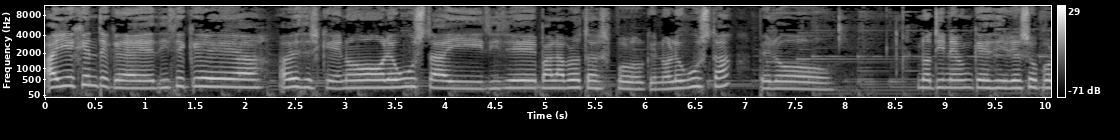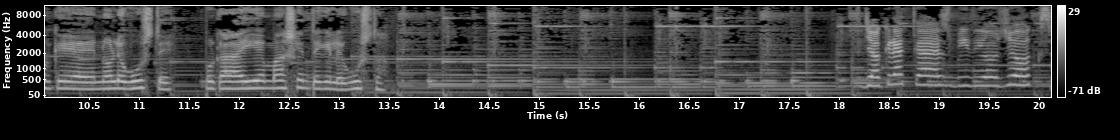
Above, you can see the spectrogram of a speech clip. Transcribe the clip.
hay gente que dice que a, veces que no le gusta y dice palabrotas porque no le gusta, pero no tienen que decir eso porque no le guste, porque hay más gente que le gusta. Jo crec que els videojocs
